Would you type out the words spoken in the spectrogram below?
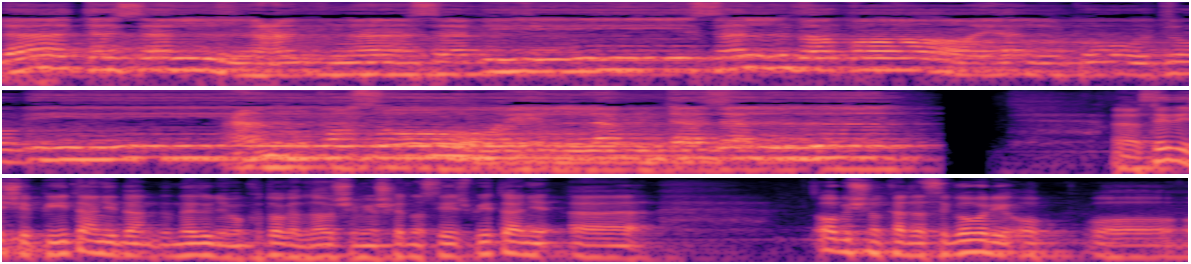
لا تسل عنا سبيس البقايا الكتب عن قصور لم تزل E, sljedeće pitanje, da ne duljimo kod toga da završim još jedno sljedeće pitanje. E, obično kada se govori o, o,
